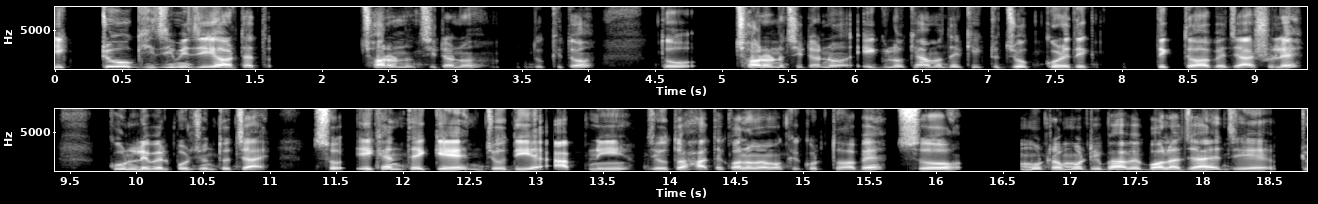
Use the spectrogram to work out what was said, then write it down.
একটু ঘিজিমিজি অর্থাৎ ছড়ানো ছিটানো দুঃখিত। তো ছড়ানো, ছিটানো এগুলোকে আমাদেরকে একটু যোগ করে দেখতে হবে যে আসলে কোন লেভেল পর্যন্ত যায়। সো এখান থেকে যদি আপনি, যেহেতু হাতে কলমে আমাকে করতে হবে সো মোটামুটিভাবে বলা যায় যে একটু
